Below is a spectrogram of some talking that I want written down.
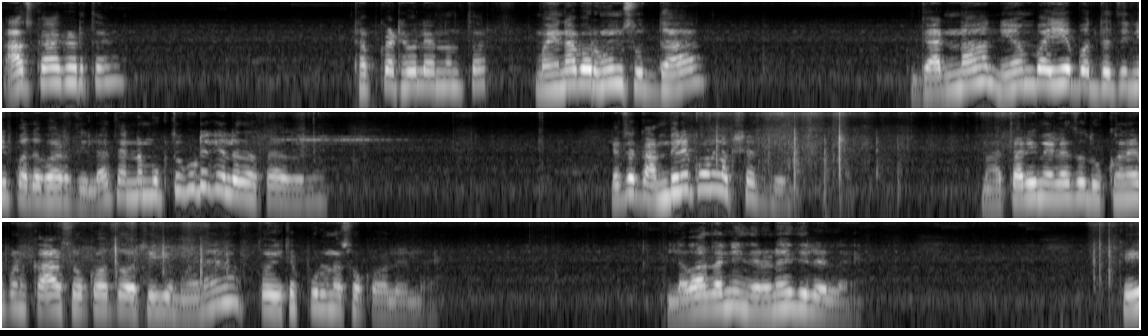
आज काय घडतंय? ठपका ठेवल्यानंतर महिनाभर होऊन सुद्धा ज्यांना नियमबाह्य पद्धतीने पदभार दिला त्यांना मुक्त कुठे केलं जातं अजून याचं गांभीर्य कोण लक्षात घेईल? म्हातारी मेल्याचं दुःख नाही पण काळ सोकावतो अशी जी म्हण आहे ना तो इथे पूर्ण सोकावलेला आहे. लवादाने निर्णय दिलेला आहे की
